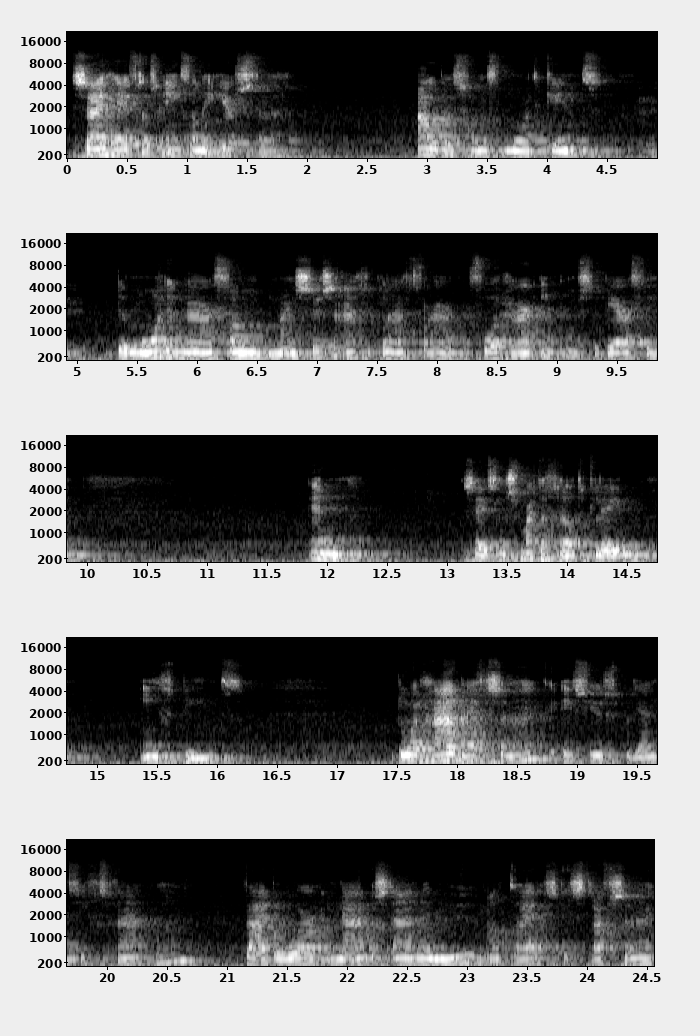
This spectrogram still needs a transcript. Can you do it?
zij heeft als een van de eerste ouders van een vermoord kind de moordenaar van mijn zus aangeklaagd voor haar, voor inkomstenderving. En ze heeft een smartengeldclaim ingediend. Door haar rechtszaak is jurisprudentie geschapen, waardoor nabestaanden nu al tijdens de strafzaak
